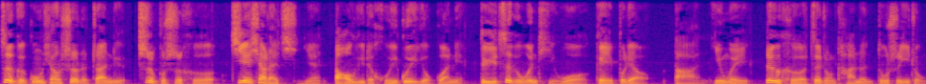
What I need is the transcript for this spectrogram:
这个供销社的战略是不是和接下来几年岛屿的回归有关联？对于这个问题，我给不了。答案，因为任何这种谈论都是一种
